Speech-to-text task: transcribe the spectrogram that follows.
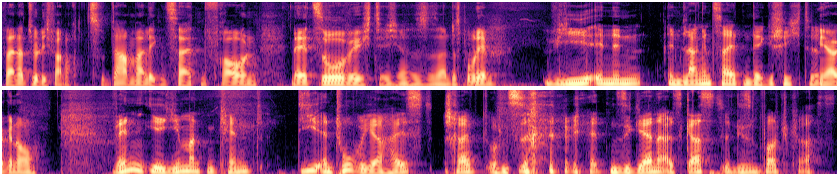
weil natürlich waren auch zu damaligen Zeiten Frauen nicht so wichtig. Das ist halt das Problem. Wie in den in langen Zeiten der Geschichte. Ja, genau. Wenn ihr jemanden kennt, die Entoria heißt, schreibt uns. wir hätten sie gerne als Gast in diesem Podcast.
